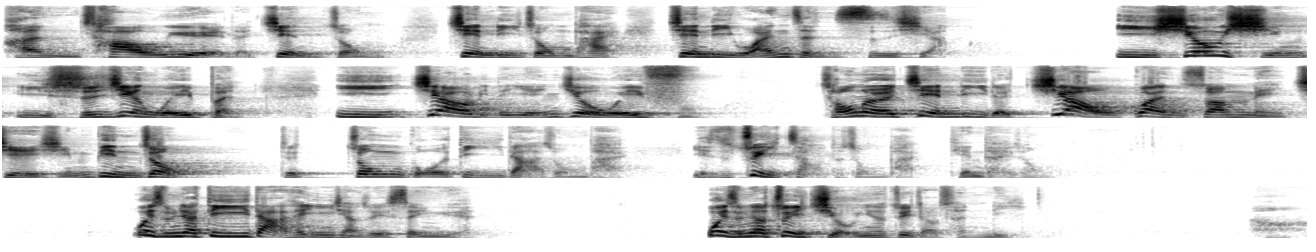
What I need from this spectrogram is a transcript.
很超越的建宗、建立宗派、建立完整思想，以修行、以实践为本，以教理的研究为辅。从而建立了教贯双美、解行并重的中国第一大宗派，也是最早的宗派——天台宗。为什么叫第一大？它影响最深远。为什么叫最久？因为最早成立。啊，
